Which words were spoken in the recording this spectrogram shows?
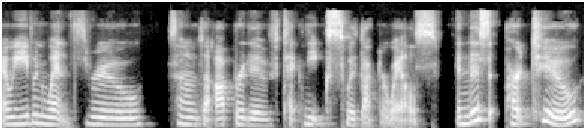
and we even went through some of the operative techniques with Dr. Wales. In this part two,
